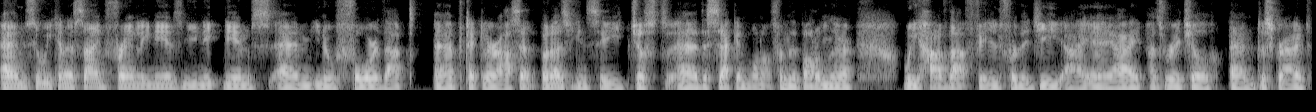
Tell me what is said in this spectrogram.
Um, so we can assign friendly names and unique names, um, you know, for that uh, particular asset. But as you can see, just uh, the second one up from the bottom there, we have that field for the GIAI as Rachel um, described.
